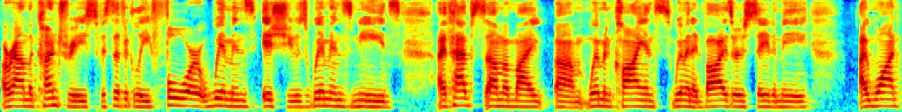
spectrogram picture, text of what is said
around the country specifically for women's issues, women's needs. I've had some of my um, women clients, women advisors say to me, I want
